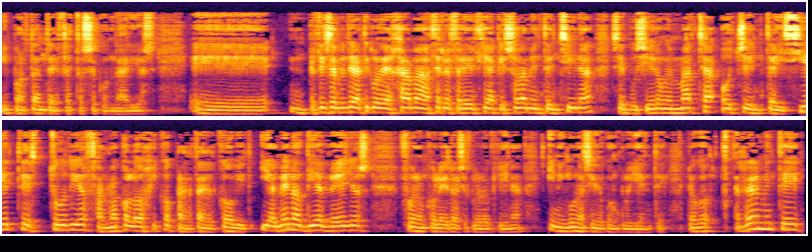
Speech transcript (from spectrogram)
importantes efectos secundarios. Eh, precisamente el artículo de Jama hace referencia a que solamente en China se pusieron en marcha 87 estudios farmacológicos para tratar el COVID y al menos 10 de ellos fueron con la hidroxicloroquina y ninguno ha sido concluyente. Luego, realmente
